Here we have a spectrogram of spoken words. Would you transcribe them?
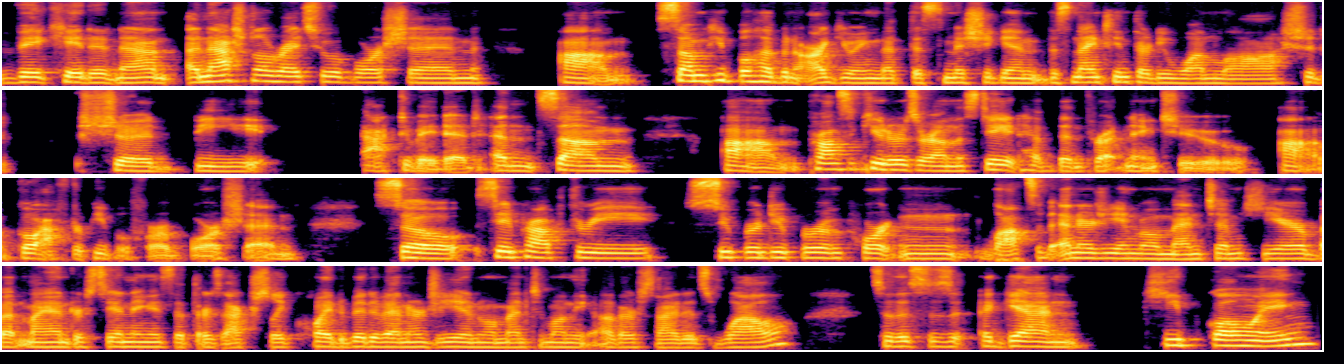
vacated a, a, national right to abortion, um, some people have been arguing that this Michigan, this 1931 law should should be activated, and some um, prosecutors around the state have been threatening to uh, go after people for abortion. So, State Prop 3, super duper important, lots of energy and momentum here. But my understanding is that there's actually quite a bit of energy and momentum on the other side as well. So, this is again, keep going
